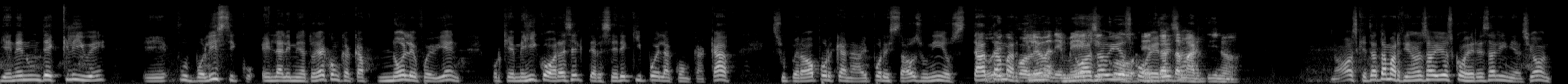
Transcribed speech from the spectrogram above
viene en un declive eh, futbolístico. En la eliminatoria de CONCACAF no le fue bien, porque México ahora es el tercer equipo de la CONCACAF, superado por Canadá y por Estados Unidos. Tata Martino no ha sabido escoger Tata Martino. No, es que Tata Martino no ha sabido escoger esa alineación.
